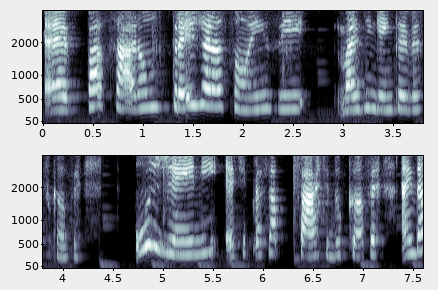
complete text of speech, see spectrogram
é, passaram três gerações e mais ninguém teve esse câncer. O gene, é tipo, essa parte do câncer ainda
